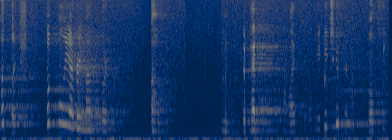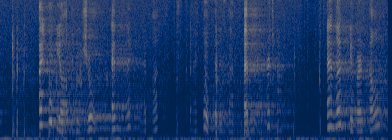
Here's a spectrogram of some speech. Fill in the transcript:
published, hopefully every month or um, depending on how I feel, maybe two per month. We'll see. I hope you all enjoy and like my podcast, and I hope that it's gotten better over time. And let's give ourselves.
